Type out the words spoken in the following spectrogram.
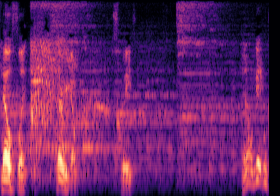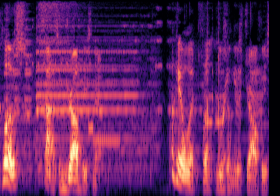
No, Flint. There we go. Sweet. Yeah, we're getting close. Ah, some Jolfies now. Okay, we'll let Flint loose on these Jolfies.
